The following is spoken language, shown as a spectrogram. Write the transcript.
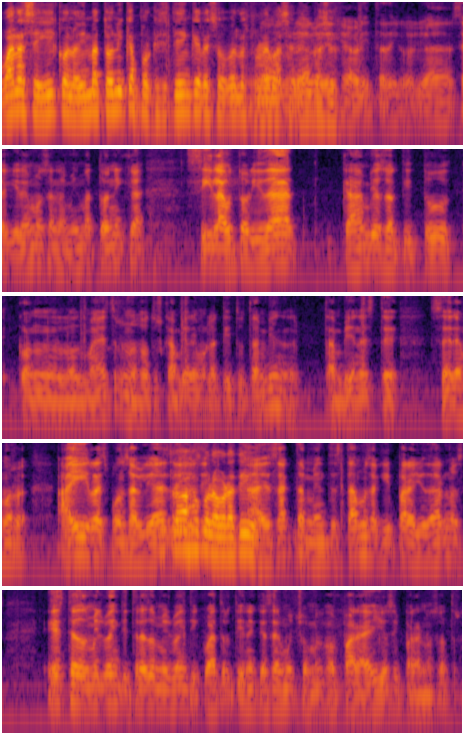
van a seguir con la misma tónica porque se tienen que resolver los problemas en la educación? lo dije ahorita, digo, ya seguiremos en la misma tónica. Si la autoridad cambia su actitud con los maestros, nosotros cambiaremos la actitud también. También este seremos hay responsabilidades. Un trabajo colaborativo. Ah, exactamente, estamos aquí para ayudarnos este 2023-2024 tiene que ser mucho mejor para ellos y para nosotros.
